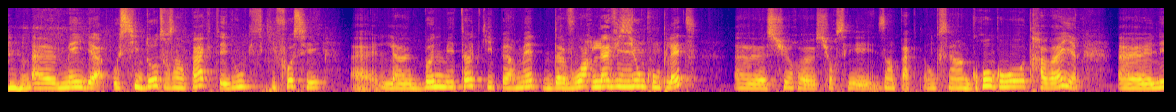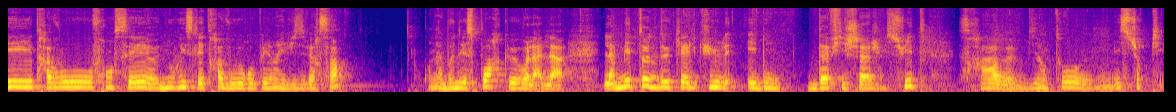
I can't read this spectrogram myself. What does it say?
mhm. euh, mais il y a aussi d'autres impacts et donc ce qu'il faut c'est la bonne méthode qui permette d'avoir la vision complète sur, sur ces impacts. Donc c'est un gros gros travail. les travaux français nourrissent les travaux européens et vice-versa on a bon espoir que voilà, la, méthode de calcul et donc d'affichage ensuite sera euh, bientôt euh, mise sur pied.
